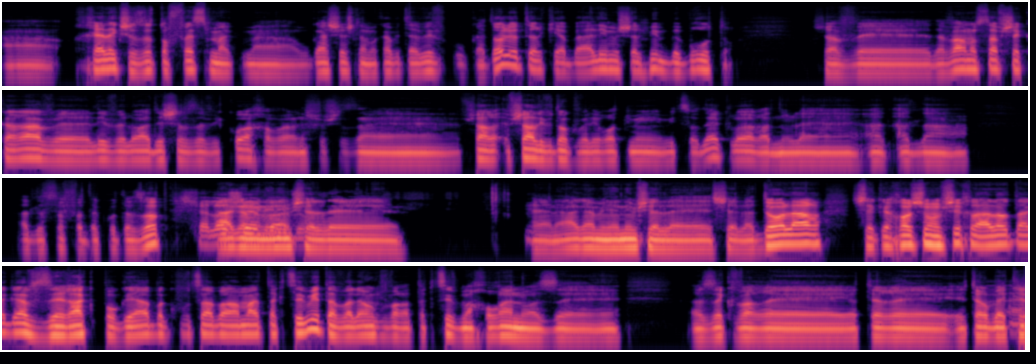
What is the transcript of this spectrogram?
החלק שזה תופס מהעוגה שיש למכבי תל אביב הוא גדול יותר, כי הבעלים משלמים בברוטו. עכשיו, דבר נוסף שקרה, ולי ולאוהד יש על זה ויכוח, אבל אני חושב שזה... אפשר, אפשר לבדוק ולראות מי, מי צודק, לא ירדנו ל, עד, עד, עד לסוף הדקות הזאת. שלוש שבע. היה גם עניינים של... כן, היה גם עניינים של, של הדולר, שככל שהוא ממשיך לעלות אגב, זה רק פוגע בקבוצה ברמה התקציבית, אבל היום כבר התקציב מאחורינו, אז, אז זה כבר יותר, יותר בקטע,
